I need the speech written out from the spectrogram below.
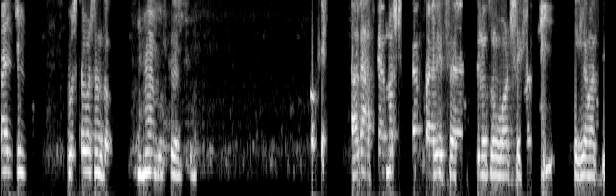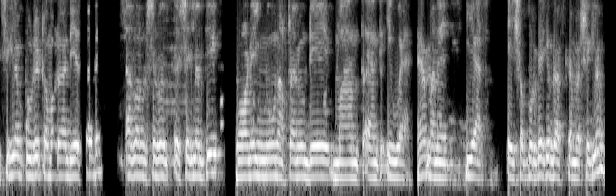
তাই বুঝতে পারছেন তো? হ্যাঁ বুঝতে পারছি। ওকে তাহলে আজকে আমরা শিখলাম চাইনিজ নতুন ওয়ার্ড শিখলাম কি? শিখলাম আজকে শিখলাম টুডে টমেটো অ্যান্ড ইয়েস্টারডে শিখলাম- শিখলাম কি? Morning noon afternoon day month and ইউয়া হ্যাঁ? মানে ইয়ার এই সম্পর্কে কিন্তু আজকে আমরা শিখলাম।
